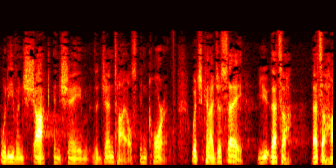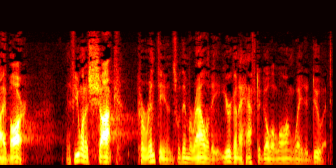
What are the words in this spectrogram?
would even shock and shame the Gentiles in Corinth. Which, can I just say, you, that's, a, that's a high bar. If you want to shock Corinthians with immorality, you're going to have to go a long way to do it.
